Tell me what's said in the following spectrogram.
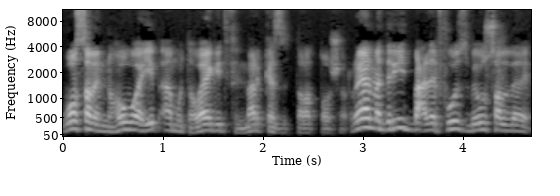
وصل إن هو يبقى متواجد في المركز ال 13 ريال مدريد بعد الفوز بيوصل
